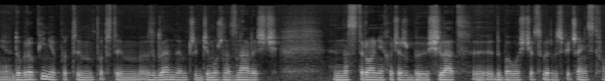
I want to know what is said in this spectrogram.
nie, dobre opinie pod tym, pod tym względem, czy gdzie można znaleźć na stronie chociażby ślad e, dbałości o cyberbezpieczeństwo.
